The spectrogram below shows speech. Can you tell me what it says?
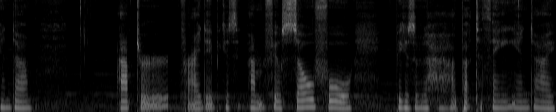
and. Uh, after Friday, because um, I am feel so full because of the Habata thing, and I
